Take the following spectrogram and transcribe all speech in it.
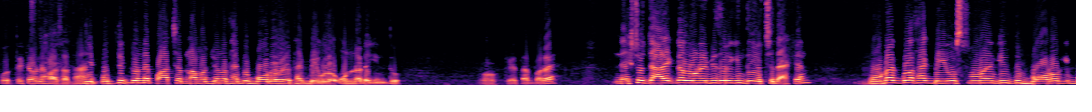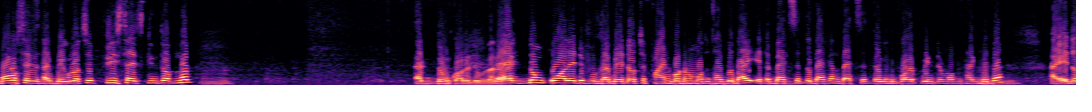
প্রত্যেকটা অনেক ফাঁসা হ্যাঁ? যে প্রত্যেকটা অন্যায় পাঁচ হাত নামার জন্য থাকবে বড় হয়ে থাকবে এগুলো অন্যটা কিন্তু। ওকে তারপরে? নেক্সট হচ্ছে আরেকটা লোনের ভিতরে কিন্তু হচ্ছে দেখেন। প্রোডাক্টগুলো থাকবে ইউজ পরিমাণ কিন্তু বড় বড় সাইজে থাকবে। এগুলো হচ্ছে ফ্রি সাইজ কিন্তু আপনার একদম কোয়ালিটি বুঝেন একদম কোয়ালিটি ফুল থাকবে। এটা হচ্ছে ফাইন কটনের মধ্যে থাকবে ভাই। এটা ব্যাক সাইডটা দেখেন ব্যাক সাইডটা কিন্তু পরে প্রিন্টের মধ্যে থাকবে এটা। আর এটা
